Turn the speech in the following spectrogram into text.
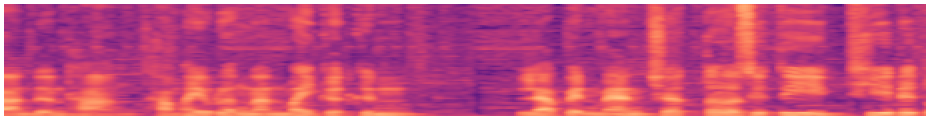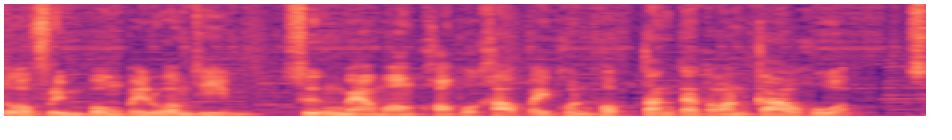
การเดินทางทำให้เรื่องนั้นไม่เกิดขึ้น แล้วเป็นแมนเชสเตอร์ซิตี้ที่ได้ตัวฟิมโปงไปร่วมทีม ซึ่งแมวมองของพวกเขาไปค้นพบตั้งแต่ตอน 9 ขวบ ส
